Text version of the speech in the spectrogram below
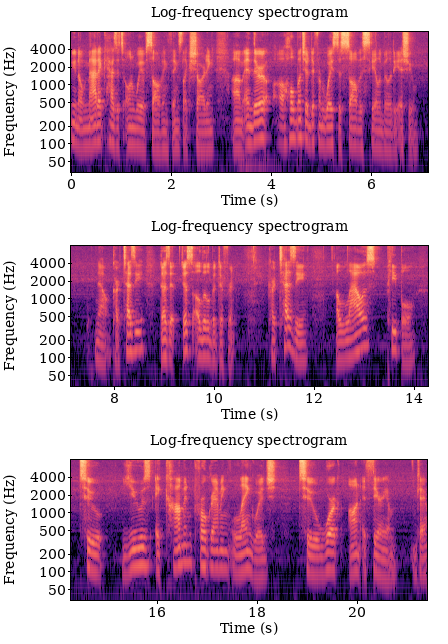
you know Matic has its own way of solving things like sharding, um, and there are a whole bunch of different ways to solve the scalability issue. Now, Cartesi does it just a little bit different. Cartesi allows people to use a common programming language to work on Ethereum. Okay,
